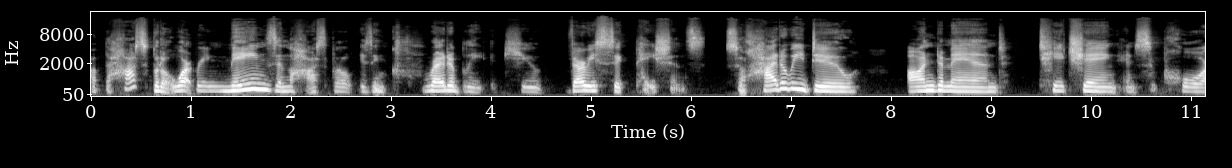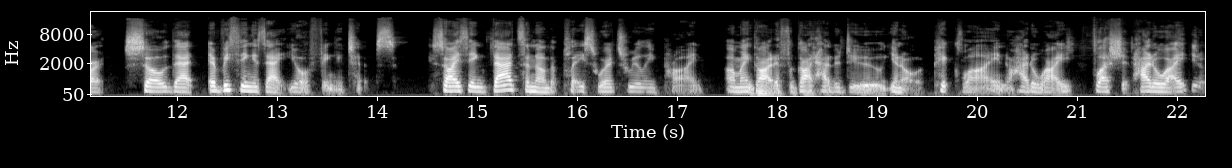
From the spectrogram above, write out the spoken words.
of the hospital, what remains in the hospital is incredibly acute, very sick patients. So, how do we do on demand teaching and support so that everything is at your fingertips. So I think that's another place where it's really prime. Oh my God, I forgot how to do, you know, a PICC line. How do I flush it? How do I, you know,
